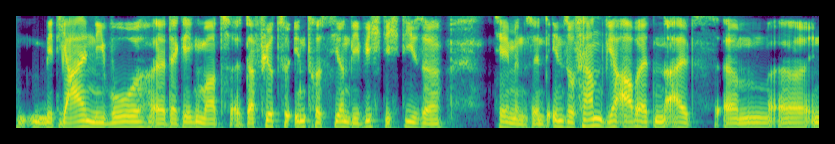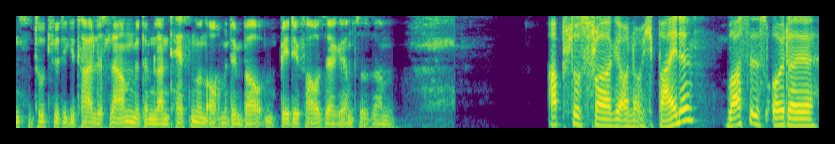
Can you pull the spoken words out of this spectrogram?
medialen Niveau äh, der Gegenwart dafür zu interessieren, wie wichtig diese Themen sind. Insofern, wir arbeiten als ähm, äh, Institut für digitales Lernen mit dem Land Hessen und auch mit dem BDV sehr gern zusammen. Abschlussfrage an euch beide. Was ist eure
